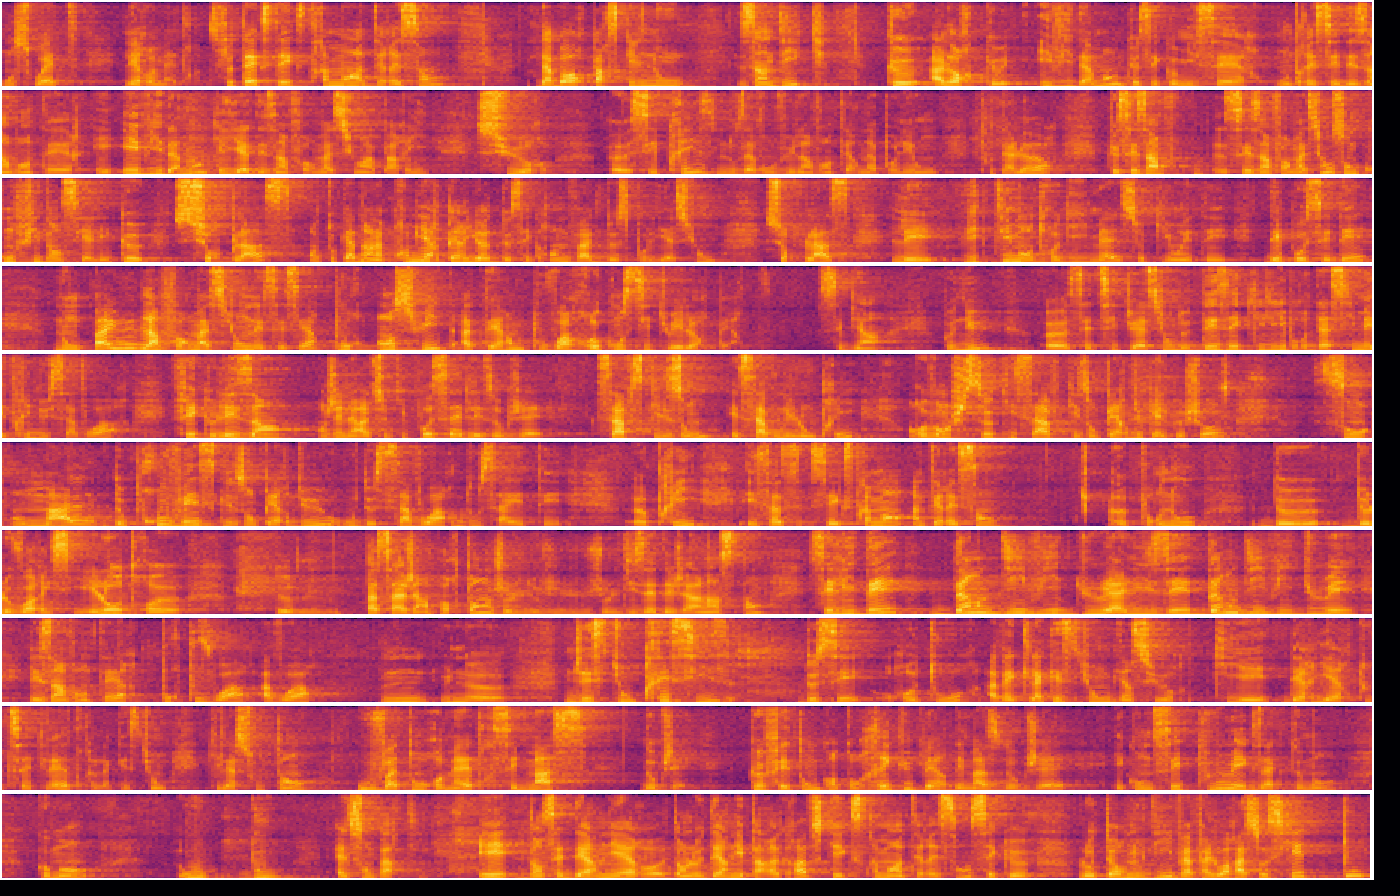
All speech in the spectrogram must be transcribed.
on souhaite les remettre. Ce texte est extrêmement intéressant, d'abord parce qu'il nous indique que, alors que, évidemment, que ces commissaires ont dressé des inventaires et évidemment qu'il y a des informations à Paris sur euh, ces prises, nous avons vu l'inventaire Napoléon tout à l'heure, que ces, ces, informations sont confidentielles et que sur place, en tout cas dans la première période de ces grandes vagues de spoliation, sur place, les victimes, entre guillemets, ceux qui ont été dépossédés, n'ont pas eu l'information nécessaire pour ensuite, à terme, pouvoir reconstituer leurs pertes. C'est bien connu, euh, cette situation de déséquilibre, d'asymétrie du savoir fait que les uns, en général ceux qui possèdent les objets, savent ce qu'ils ont et savent où ils l'ont pris, en revanche, ceux qui savent qu'ils ont perdu quelque chose sont en mal de prouver ce qu'ils ont perdu ou de savoir d'où ça a été euh, pris. Et ça, c'est extrêmement intéressant euh, pour nous de, le voir ici. Et l'autre euh, passage important, je, le disais déjà à l'instant, c'est l'idée d'individualiser, d'individuer les inventaires pour pouvoir avoir une gestion précise de ces retours, avec la question, bien sûr, qui est derrière toute cette lettre, la question qui la sous-tend, où va-t-on remettre ces masses d'objets? Que fait-on quand on récupère des masses d'objets et qu'on ne sait plus exactement comment, où, d'où elles sont parties Et dans, cette dernière, dans le dernier paragraphe, ce qui est extrêmement intéressant, c'est que l'auteur nous dit qu'il va falloir associer tous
